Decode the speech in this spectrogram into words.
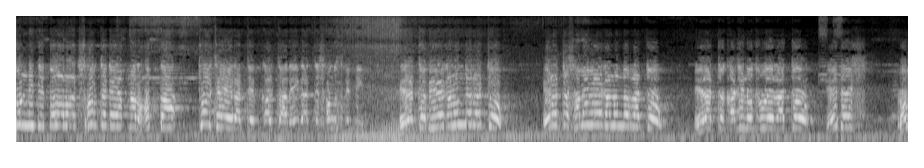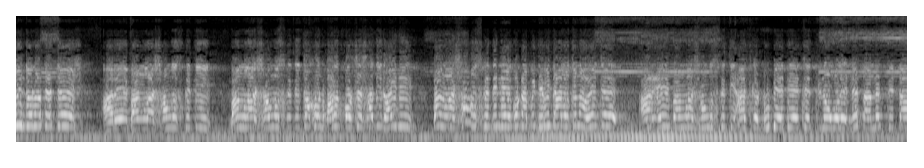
দুর্নীতি তোলাবাদ সব জায়গায় আপনার হত্যা চলছে এই রাজ্যের কালচার এই রাজ্যের সংস্কৃতি। এই রাজ্য বিবেকানন্দের রাজ্য, এ রাজ্য স্বামী বিবেকানন্দের রাজ্য, এ রাজ্য কাজী নজরুলের রাজ্য এই দেশ রবীন্দ্রনাথের দেশ, আর এই বাংলা সংস্কৃতি বাংলা সংস্কৃতি যখন ভারতবর্ষ স্বাধীন হয়নি, বাংলা সংস্কৃতি নিয়ে গোটা পৃথিবীতে আলোচনা হয়েছে আর এই বাংলা সংস্কৃতি আজকে ডুবিয়ে দিয়েছে তৃণমূলের নেতা নেতৃত্বা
